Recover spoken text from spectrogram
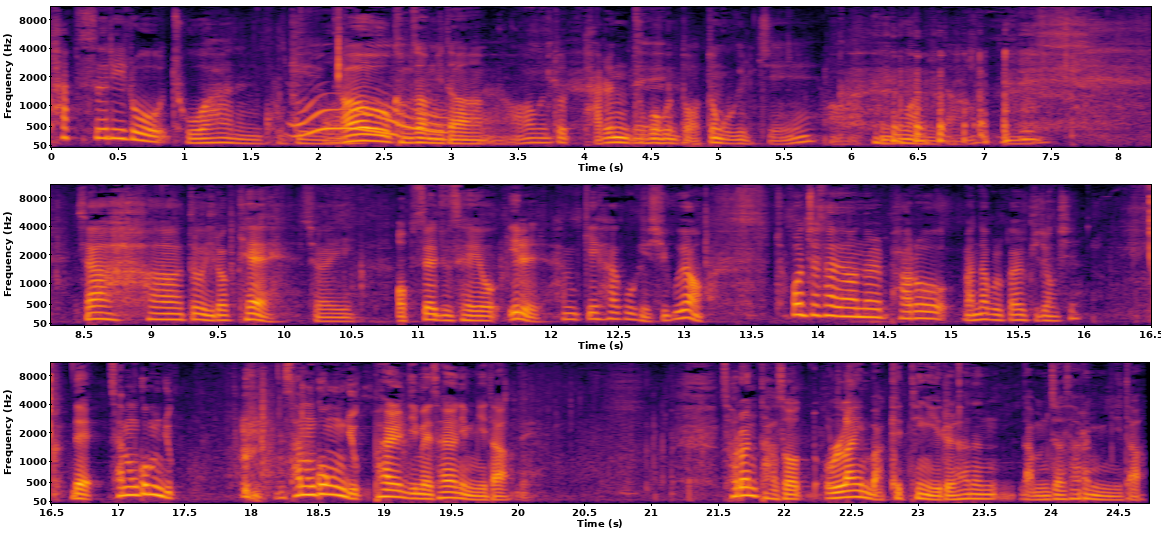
top 3로 좋아하는 곡이에요. 오. 아우 감사합니다. 어, 또 다른 두 네. 곡은 또 어떤 곡일지 어, 궁금합니다. 음. 자, 어, 또 이렇게 저희 없애주세요 1 함께 하고 계시고요. 첫 번째 사연을 바로 만나볼까요, 규정 씨? 네, 306 3068님의 사연입니다. 네. 35 온라인 마케팅 일을 하는 남자 사람입니다.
